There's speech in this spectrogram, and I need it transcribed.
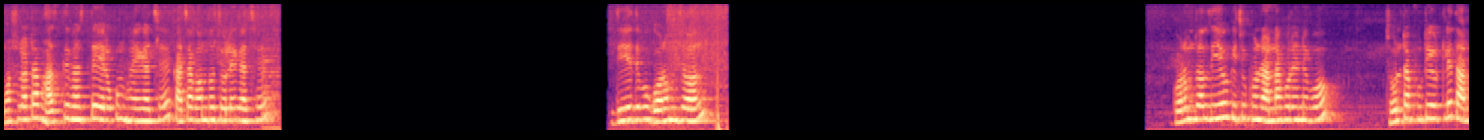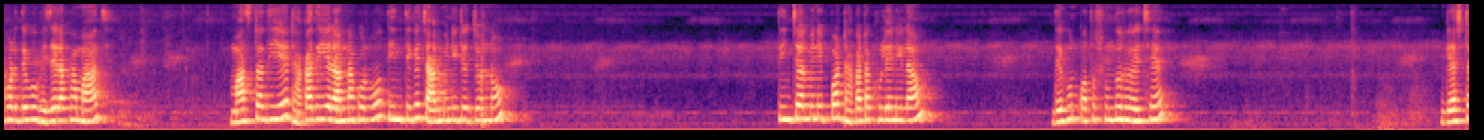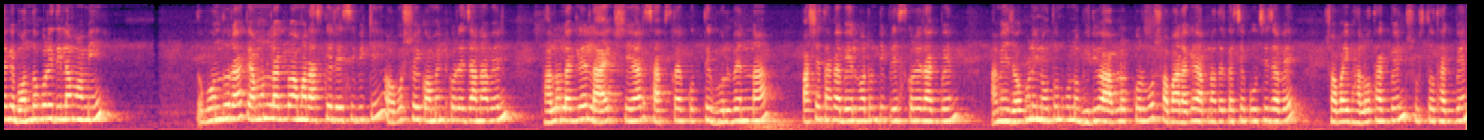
মশলাটা ভাজতে ভাজতে এরকম হয়ে গেছে, কাঁচা গন্ধ চলে গেছে। দিয়ে দেব গরম জল। গরম জল দিয়েও কিছুক্ষণ রান্না করে নেব। ঝোলটা ফুটে উঠলে তারপরে দেব ভেজে রাখা মাছ। মাছটা দিয়ে ঢাকা দিয়ে রান্না করব তিন থেকে চার মিনিটের জন্য। তিন চার মিনিট পর ঢাকাটা খুলে নিলাম। দেখুন কত সুন্দর হয়েছে। গ্যাসটাকে বন্ধ করে দিলাম আমি। তো বন্ধুরা, কেমন লাগল আমার আজকের রেসিপিটি? অবশ্যই কমেন্ট করে জানাবেন। ভালো লাগলে লাইক, শেয়ার, সাবস্ক্রাইব করতে ভুলবেন না। পাশে থাকা বেল বটনটি প্রেস করে রাখবেন। আমি যখনই নতুন কোনো ভিডিও আপলোড করব, সবার আগে আপনাদের কাছে পৌঁছে যাবে। সবাই ভালো থাকবেন, সুস্থ থাকবেন।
